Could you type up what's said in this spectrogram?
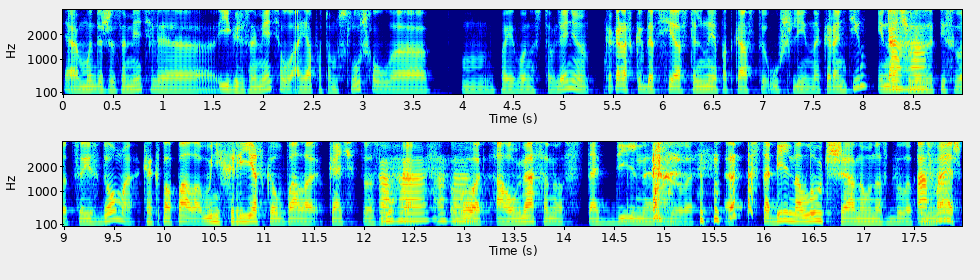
Э, мы даже заметили, э, Игорь заметил, а я потом слушал э, по его наставлению. Как раз когда все остальные подкасты ушли на карантин и начали ага. записываться из дома, как попало, у них резко упало качество звука, ага, ага. вот, а у нас оно стабильное было. Э, стабильно лучше оно у нас было, понимаешь?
